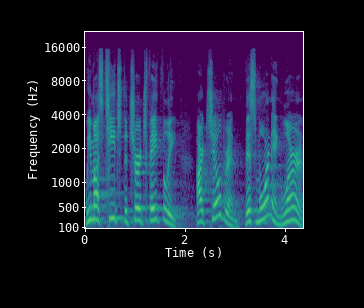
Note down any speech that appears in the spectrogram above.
We must teach the church faithfully. Our children this morning learn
